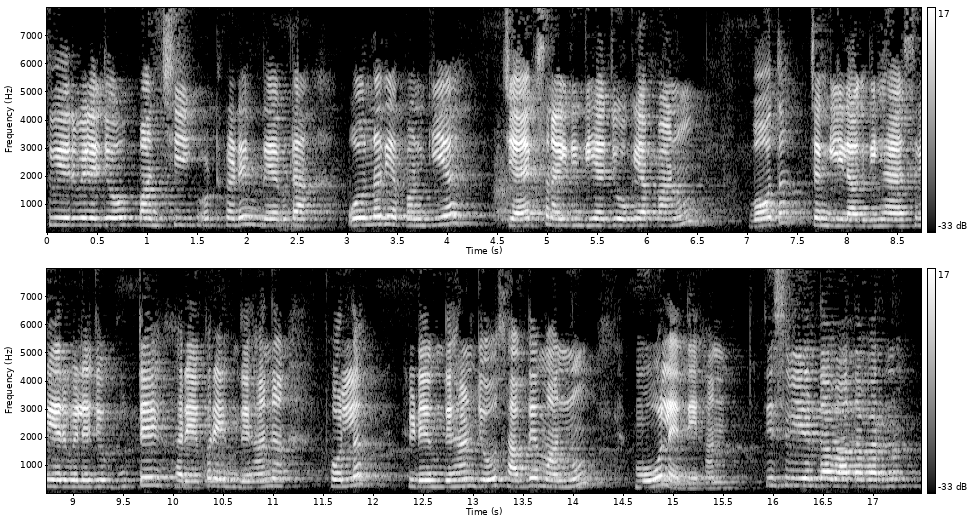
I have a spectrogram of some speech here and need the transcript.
ਸਵੇਰ ਵੇਲੇ ਜੋ ਪੰਛੀ ਉੱਠ ਖੜੇ ਹੁੰਦੇ ਆ ਬੇਟਾ, ਉਹਨਾਂ ਦੀ ਆਪਾਂ ਨੂੰ ਕੀ ਹੈ ਚਹਿਕ ਸੁਣਾਈ ਦਿੰਦੀ ਹੈ, ਜੋ ਕਿ ਆਪਾਂ ਨੂੰ ਬਹੁਤ ਚੰਗੀ ਲੱਗਦੀ ਹੈ। ਸਵੇਰ ਵੇਲੇ ਜੋ ਬੂਟੇ ਹਰੇ ਭਰੇ ਹੁੰਦੇ ਹਨ, ਫੁੱਲ ਖਿੜੇ ਹੁੰਦੇ ਹਨ, ਜੋ ਸਭ ਦੇ ਮਨ ਨੂੰ ਮੋਹ ਲੈਂਦੇ ਹਨ। ਤੇ ਸਵੇਰ ਦਾ ਵਾਤਾਵਰਨ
